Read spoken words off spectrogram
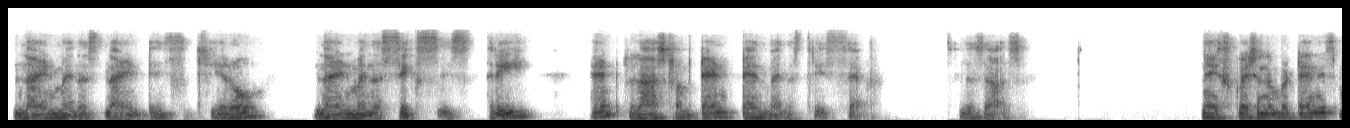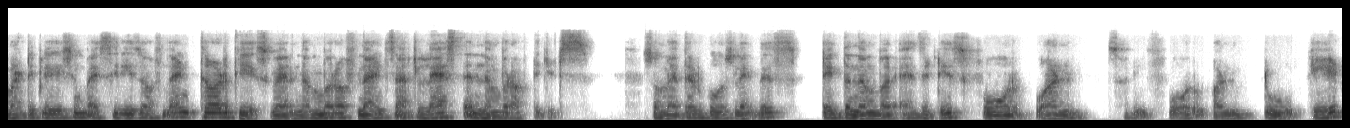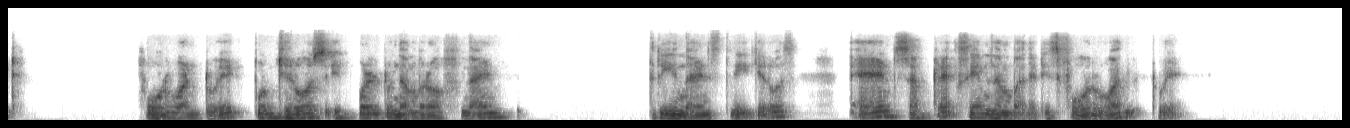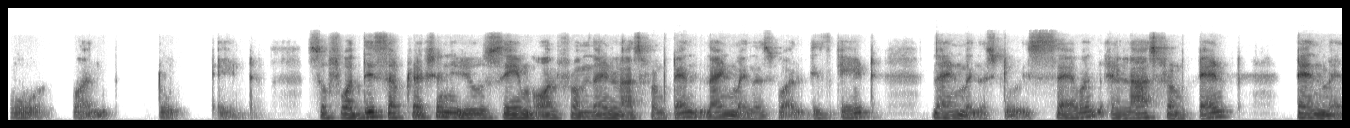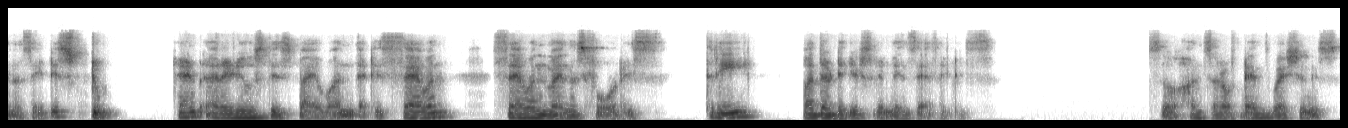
Nine minus nine is zero. 9 minus 6 is 3. And last from 10, 10 minus 3 is 7. So this is the answer. Next question number 10 is multiplication by series of 9. Third case where number of 9s are less than number of digits. So method goes like this. Take the number as it is 4, 1, sorry, 4, 1, 2, 8. 4, 1, 2, 8. Put zeros equal to number of 9 three nines, three zeros, and subtract same number that is 4, 1, 2, 8. 4, 1, 2, 8. So for this subtraction, you use same all from 9, last from 10. 9 minus 1 is 8. 9 minus 2 is 7. And last from 10, 10 minus 8 is 2. And I reduce this by 1, that is 7. 7 minus 4 is 3 other digits remains as it is. So answer of 10th question is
